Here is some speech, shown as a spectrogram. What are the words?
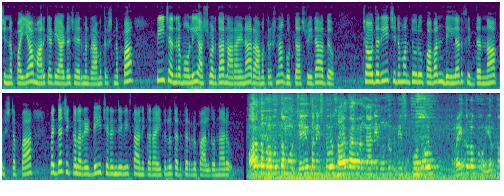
Chinnappayya market yard chairman Ramakrishnappa P. Chandramouli Ashwartha Narayana Ramakrishna Gutta Srinath. Chowdary Chinamanthur Pavan dealer Siddanna Krishnappa పెద్ద చిక్కలరెడ్డి చిరంజీవి స్థానిక రైతులు తదితరులు పాల్గొన్నారు. భారత ప్రభుత్వము చేయూతనిస్తూ సహకార రంగాన్ని ముందుకు తీసుకుపోతూ రైతులకు ఎంతో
